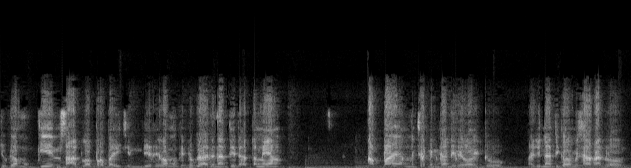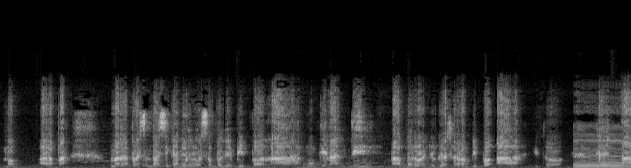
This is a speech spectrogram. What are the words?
juga mungkin saat lo perbaikin diri lo mungkin juga ada nanti datang yang apa yang mencerminkan diri lo itu jadi nanti kalau misalkan lo apa merepresentasikan diri lo sebagai people A mungkin nanti partner lo juga seorang people A gitu. Mm, kayak A.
